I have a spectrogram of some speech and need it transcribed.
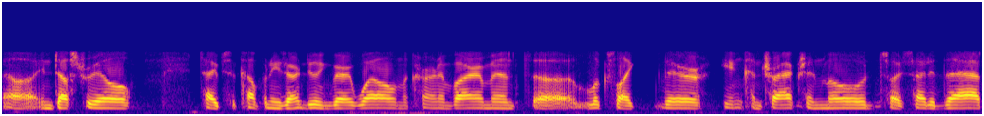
uh, industrial types of companies aren't doing very well in the current environment. Uh, looks like they're in contraction mode, so I cited that.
